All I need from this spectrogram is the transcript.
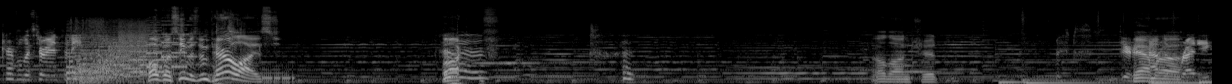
Careful, Mr. Anthony. Pokemon team has been paralyzed. Fuck. Hold on, shit. Dude, Camera. ready.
